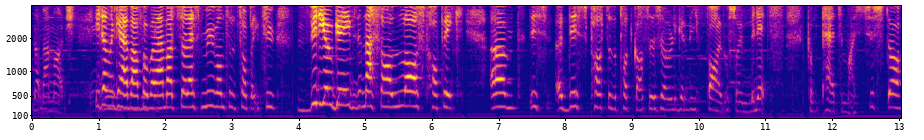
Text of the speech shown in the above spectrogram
Not that much. He doesn't care about football that much. So let's move on to the topic to video games, and that's our last topic. Um, this uh, this part of the podcast is only going to be five or so minutes compared to my sister,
